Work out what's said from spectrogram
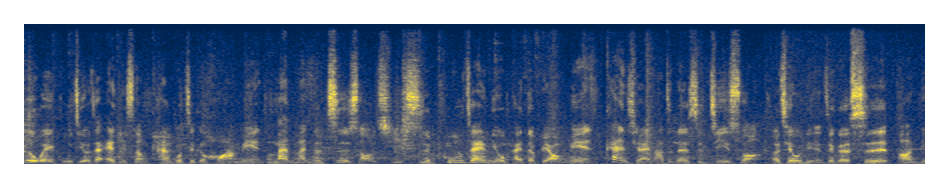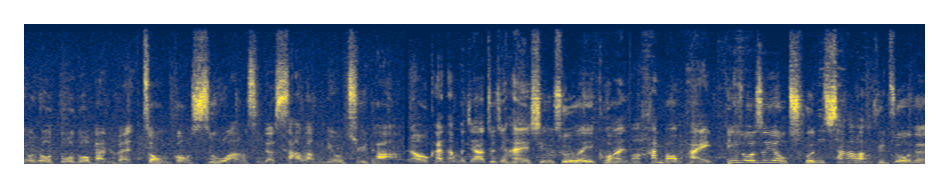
各位估计有在 IG 上看过这个画面，满满的炙烧起司铺在牛排的表面，看起来它真的是鸡爽。而且我点的这个是啊牛肉多多版本，总共十五盎司的沙朗牛巨塔。然后我看他们家最近还新出了一款啊汉堡排，听说是用纯沙朗去做的。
